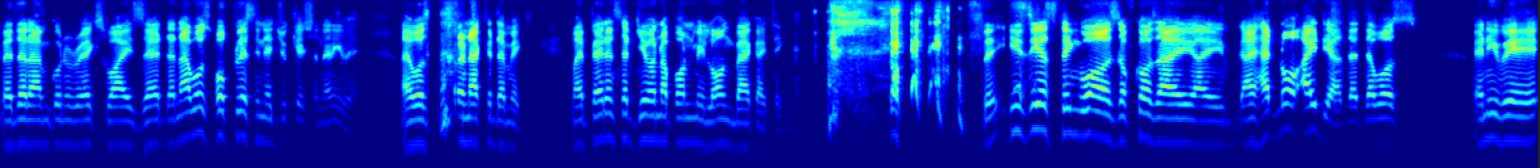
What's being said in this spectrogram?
whether I'm going to do X, Y, Z. And I was hopeless in education anyway. I was an academic. My parents had given up on me long back, I think. the easiest thing was, of course, I, I I had no idea that there was any way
